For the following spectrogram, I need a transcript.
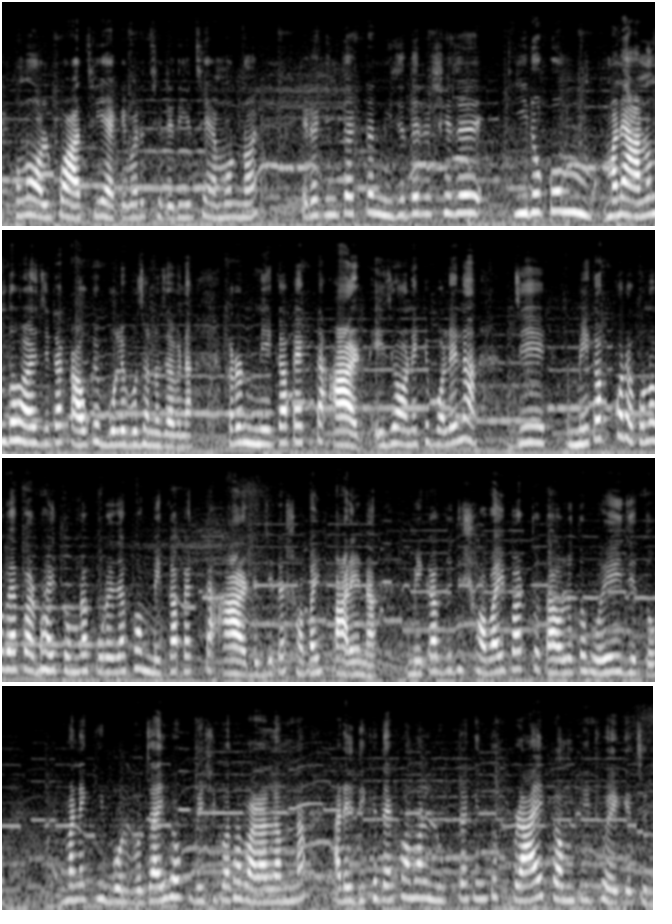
এখনও অল্প আছি, একেবারে ছেড়ে দিয়েছি এমন নয়। এটা কিন্তু একটা নিজেদের সে যে কীরকম মানে আনন্দ হয় যেটা কাউকে বলে বোঝানো যাবে না। কারণ মেকআপ একটা আর্ট এই যে অনেকে বলে না যে মেকআপ করা কোনো ব্যাপার, ভাই, তোমরা করে দেখো মেকআপ একটা আর্ট যেটা সবাই পারে না। মেকআপ যদি সবাই পারতো তাহলে তো হয়েই যেত। মানে কি বলব যাই হোক বেশি কথা বাড়ালাম না। আর এদিকে দেখো আমার লুকটা কিন্তু প্রায় কমপ্লিট হয়ে গেছিল।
